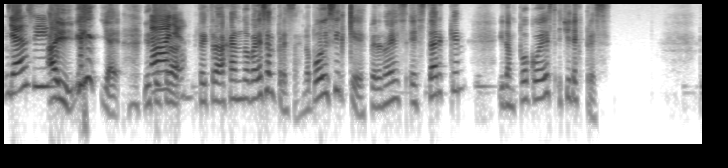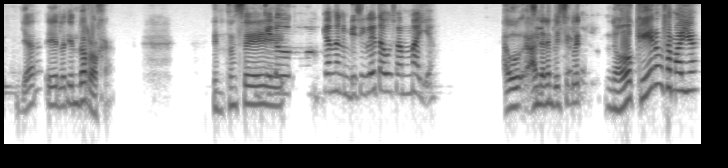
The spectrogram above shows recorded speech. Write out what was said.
Ya, sí. Ahí, ya, ya. Yo estoy, Ah, tra- ya. estoy trabajando para esa empresa. No puedo decir qué es, pero no es Starken y tampoco es Chile Express. ¿Ya? Es la tienda roja. Entonces, que que andan en bicicleta usan malla. Andan en Sí, bicicleta. No, ¿qué no usa malla?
